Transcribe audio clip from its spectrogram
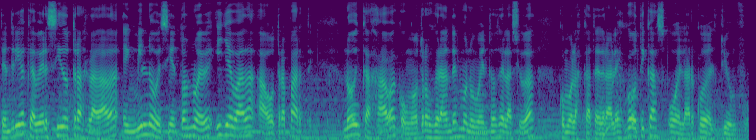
Tendría que haber sido trasladada en 1909 y llevada a otra parte, no encajaba con otros grandes monumentos de la ciudad como las catedrales góticas o el Arco del Triunfo,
